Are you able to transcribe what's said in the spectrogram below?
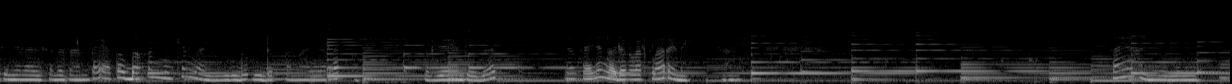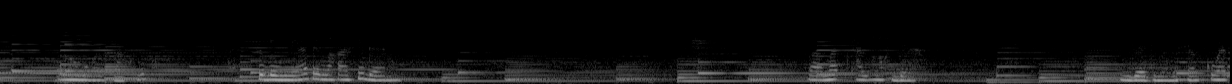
sini lagi santai-santai atau bahkan mungkin lagi duduk di depan layar laptop. Kerjain tugas yang kayaknya nggak ada kelar-kelar nih. Saya hanya ingin ngomong sesuatu sebelumnya terima kasih dan selamat kalian sudah menjadi manusia kuat.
